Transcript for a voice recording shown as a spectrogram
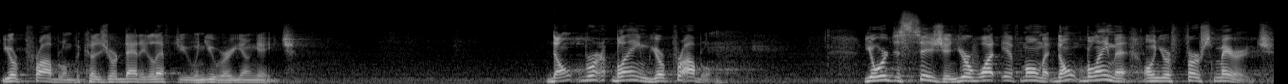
your problem because your daddy left you when you were a young age. Don't blame your problem, your decision, your what if moment. Don't blame it on your first marriage.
